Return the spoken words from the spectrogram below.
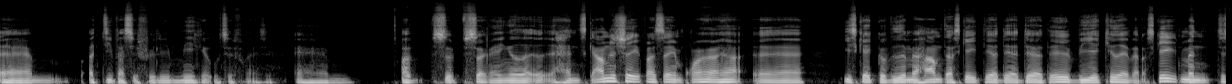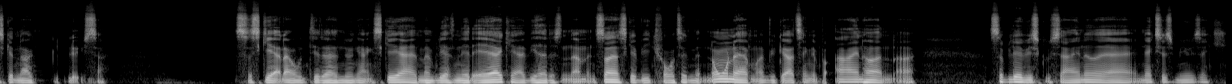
Øhm, og de var selvfølgelig mega utilfredse. Um, og så, så ringede øh, hans gamle chef og sagde, prøv at høre her, øh, I skal ikke gå videre med ham, der er sket det og det og det og det. Vi er ked af, hvad der er sket, men det skal nok løse sig. Så sker der jo det, der nu engang sker, at man bliver sådan lidt ærekær. Vi havde det sådan, men så skal vi ikke fortsætte med nogen af dem, og vi gør tingene på egen hånd, og så bliver vi sgu signet af Nexus Music,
